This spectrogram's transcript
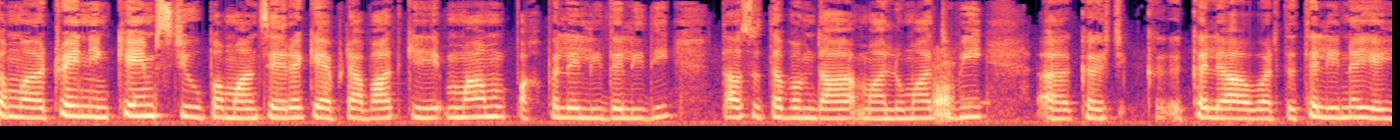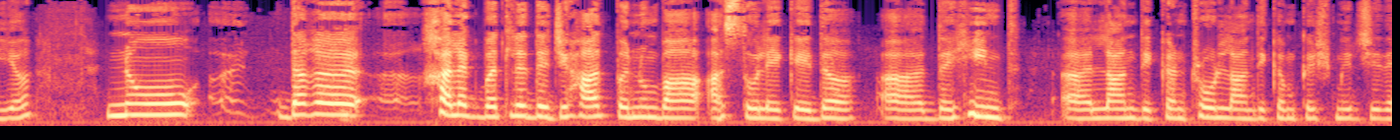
کم ټریننګ کیمپس چې په مانسیره کې اپټ آباد کې مام په خپل لیدلې دي تاسو ته هم دا معلومات وی کله ورته تللی نه یې نو دغه خلک بتل د جهاد په نوم با استول کېده د هند لاندې کنټرول لاندې کم کشمیر چې د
